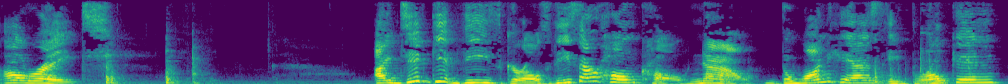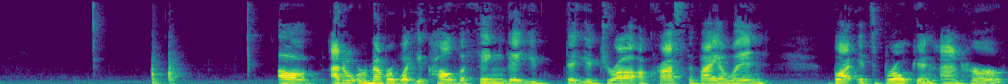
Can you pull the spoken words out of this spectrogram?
All right. I did get these girls. These are Homco. Now, the one has a broken, uh, I don't remember what you call the thing that you, that you draw across the violin, but it's broken on her.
